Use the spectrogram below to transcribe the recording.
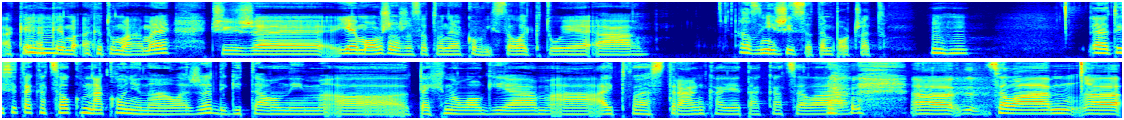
aké, mm. aké, aké tu máme. Čiže je možno, že sa to nejako vyselektuje a, a zniží sa ten počet. Mm-hmm. E, ty si taká celkom naklonená, ale že digitálnym uh, technológiám a aj tvoja stránka je taká celá, uh, celá uh,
